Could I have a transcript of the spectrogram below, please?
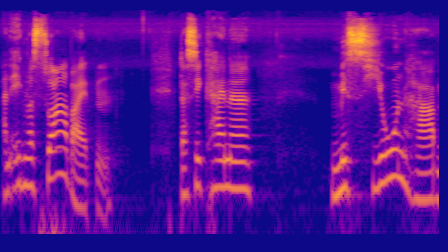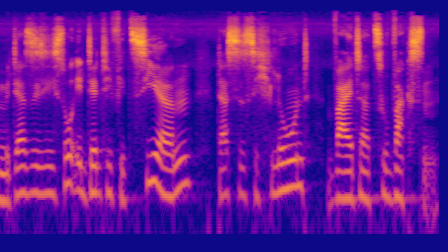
an irgendwas zu arbeiten. Dass sie keine Mission haben, mit der sie sich so identifizieren, dass es sich lohnt, weiter zu wachsen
